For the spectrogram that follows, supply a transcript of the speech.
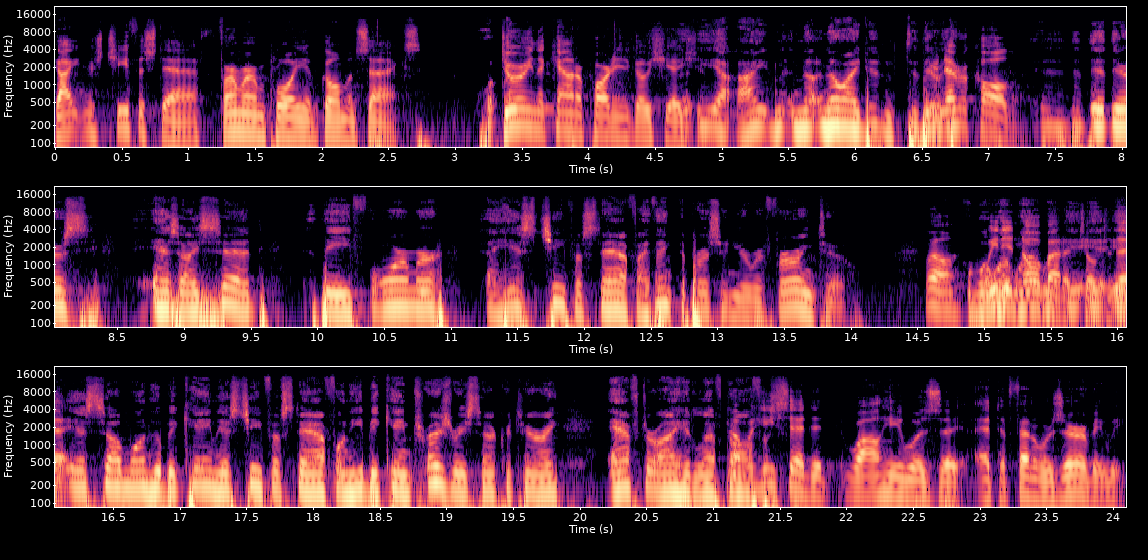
Geithner's chief of staff, former employee of Goldman Sachs? during the counterparty negotiations? Yeah, I, no, no, I didn't. There- You never called him. There's, as I said, the former, uh, his chief of staff, I think the person you're referring to. Well, we didn't know about it i- today. Is someone who became his chief of staff when he became Treasury Secretary after I had left No, but office. he said that while he was uh, at the Federal Reserve, he,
